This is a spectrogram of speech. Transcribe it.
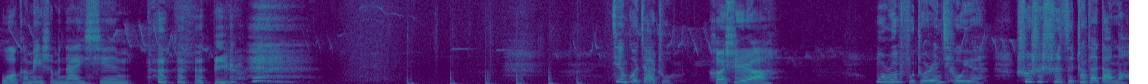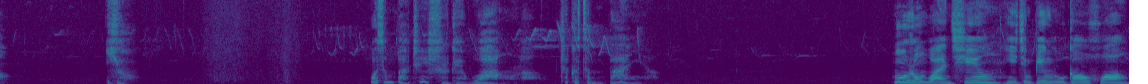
我可没什么耐心。必然。见过家主。何事啊？慕容府着人求援，说是世子正在大闹。哟，我怎么把这事给忘了？这可怎么办呀？慕容婉清已经病入膏肓，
